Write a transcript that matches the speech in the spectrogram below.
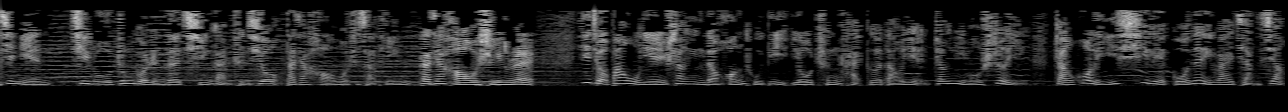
那些年，记录中国人的情感春秋。大家好，我是小婷。大家好，我是林瑞。一九八五年上映的《黄土地》，由陈凯歌导演、张艺谋摄影，斩获了一系列国内外奖项，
